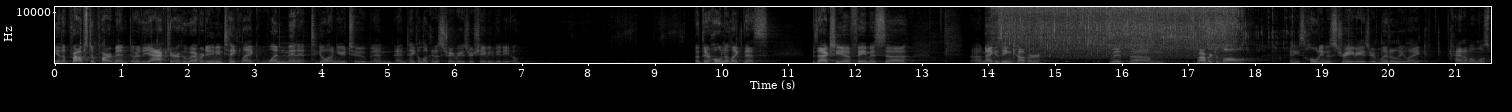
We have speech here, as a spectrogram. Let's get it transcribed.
you know, the props department or the actor or whoever didn't even take like one minute to go on YouTube and, and take a look at a straight razor shaving video. But they're holding it like this. There's actually a famous uh, uh, magazine cover with um, Robert Duvall, and he's holding a straight razor, literally like kind of almost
